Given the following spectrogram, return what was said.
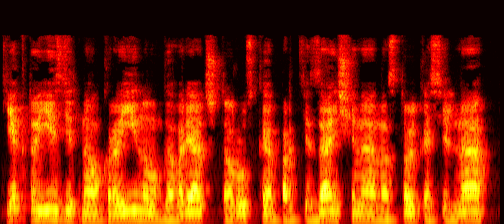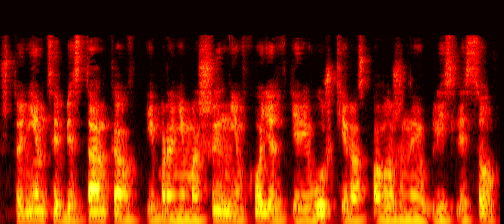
Те, кто ездит на Украину, говорят, что русская партизанщина настолько сильна, что немцы без танков и бронемашин не входят в деревушки, расположенные вблизь лесов.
